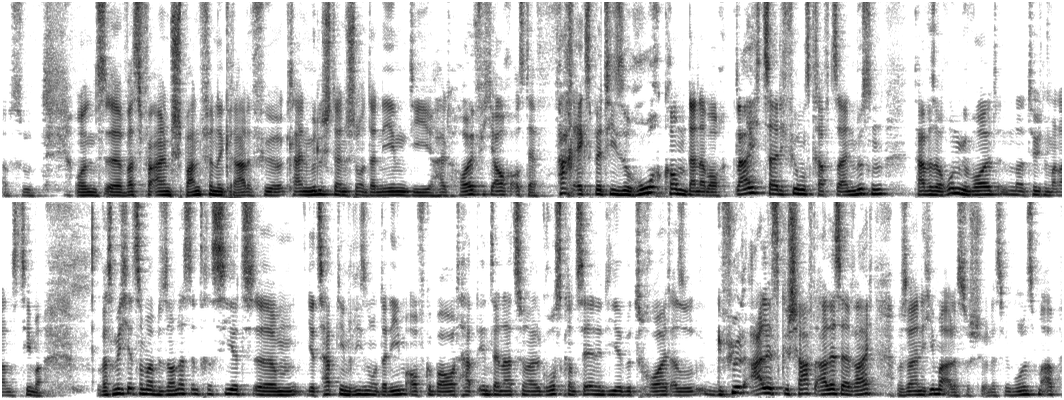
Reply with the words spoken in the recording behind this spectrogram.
absolut. Und äh, was ich vor allem spannend finde, gerade für kleine mittelständische Unternehmen, die halt häufig auch aus der Fachexpertise hochkommen, dann aber auch gleichzeitig Führungskraft sein müssen, teilweise auch ungewollt, natürlich nochmal ein anderes Thema. Was mich jetzt nochmal besonders interessiert, ähm, jetzt habt ihr ein Riesenunternehmen aufgebaut, habt internationale Großkonzerne, die ihr betreut, also gefühlt alles geschafft, alles erreicht, aber es war ja nicht immer alles so schön. Deswegen hol uns mal ab,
